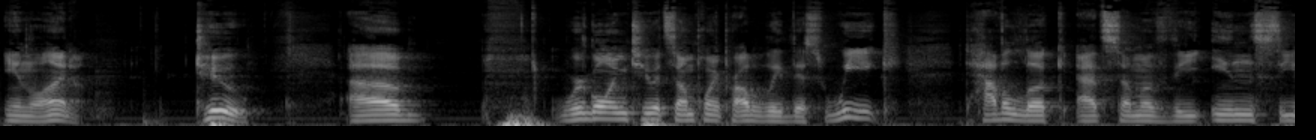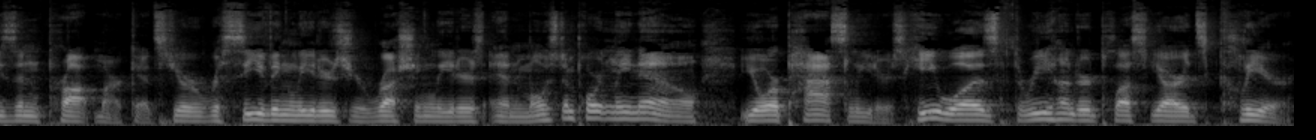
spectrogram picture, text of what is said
in the lineup. Two, uh, we're going to at some point probably this week have a look at some of the in season prop markets, your receiving leaders, your rushing leaders, and most importantly now, your pass leaders. He was 300 plus yards clear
